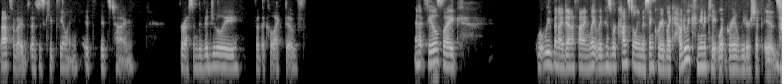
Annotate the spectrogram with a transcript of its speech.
That's what I, I just keep feeling. It, it's time for us individually, for the collective. And it feels like what we've been identifying lately, because we're constantly in this inquiry of like, how do we communicate what Grail leadership is?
